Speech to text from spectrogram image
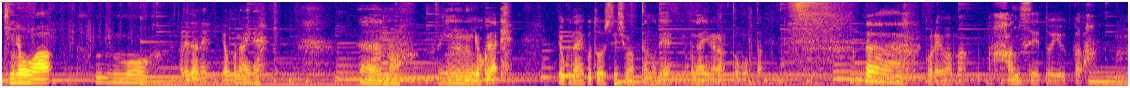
昨日はもうあれだね。良くないね。あのうん良くない。良くないことをしてしまったので良くないなと思った。あこれはまあ反省というか、うん、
